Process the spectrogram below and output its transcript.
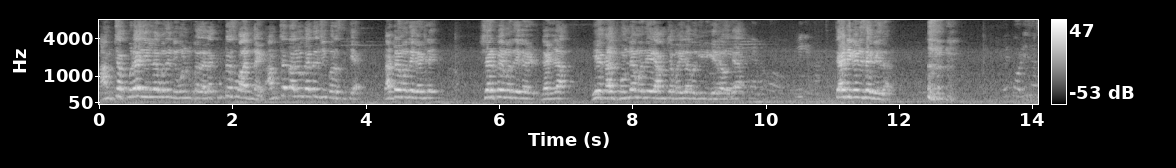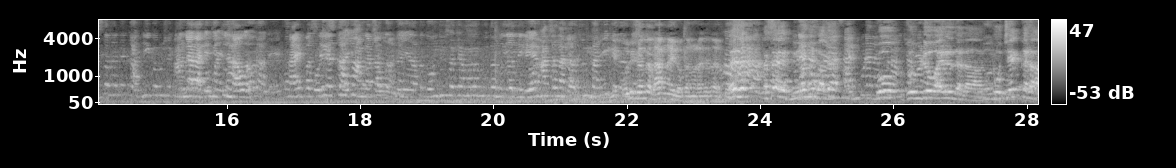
आमच्या पुऱ्या जिल्ह्यामध्ये निवडणुका झाल्या कुठंच वाद नाही. आमच्या तालुक्यात जी परिस्थिती आहे. काटळमध्ये घडले शर्पेमध्ये घड- घडला हे काल फोंड्यामध्ये आमच्या महिला भगिनी गेल्या होत्या. त्या ठिकाणी साहेब हे झालं. पोलीस असताना ते काहीही करू शकत अंगावर आले, महिला तिथून नावं. अंगावर आले. पण साहेब बसलेले पोलीस असताना काहीच अंगात करू शकत लावून नाही. आता दोन दिवसाची आम्हाला मुदत मुदत दिली. दोन आता दिवसानंतर झालं. अजून काही केलं नाही. पोलिसांचा राग नाही लोकांवर त्याचा अर्थ. नाही, साहेब, कसं आहे निवडणूक आता तो जो व्हिडिओ व्हायरल झाला तो चेक करा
